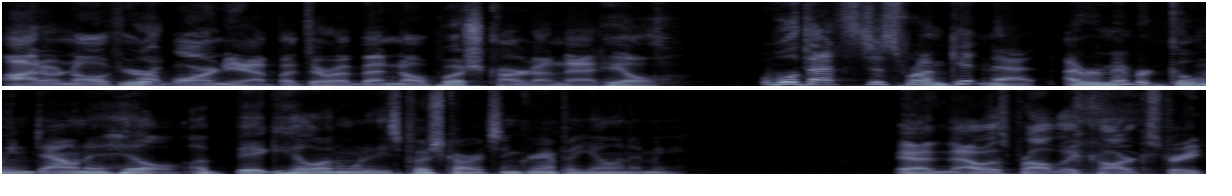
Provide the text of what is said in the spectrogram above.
I don't know if you were born yet, but there would have been no push cart on that hill. Well, that's just what I'm getting at. I remember going down a hill, a big hill on one of these push carts and grandpa yelling at me. And that was probably Clark Street.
